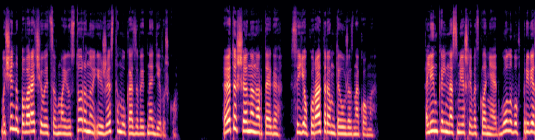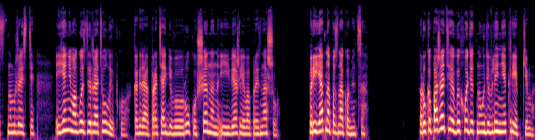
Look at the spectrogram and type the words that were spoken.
Мужчина поворачивается в мою сторону и жестом указывает на девушку. «Это Шеннон Артега. С ее куратором ты уже знакома». Линкольн насмешливо склоняет голову в приветственном жесте, и я не могу сдержать улыбку, когда протягиваю руку Шеннон и вежливо произношу. «Приятно познакомиться». Рукопожатие выходит на удивление крепким,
